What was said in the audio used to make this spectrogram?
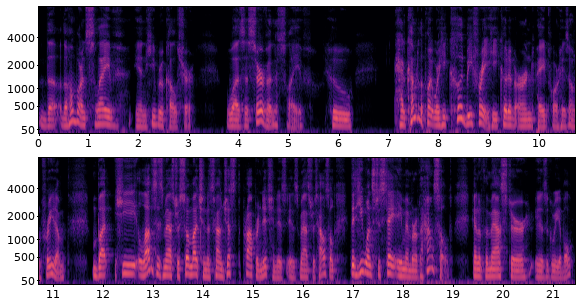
The, the homeborn slave in Hebrew culture was a servant, slave, who had come to the point where he could be free. He could have earned, paid for his own freedom, but he loves his master so much and has found just the proper niche in his, his master's household that he wants to stay a member of the household. And if the master is agreeable,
